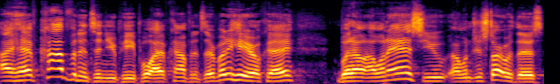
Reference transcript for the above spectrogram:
I have confidence in you people. I have confidence. Everybody here, okay? But I, I want to ask you, I want to just start with this.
